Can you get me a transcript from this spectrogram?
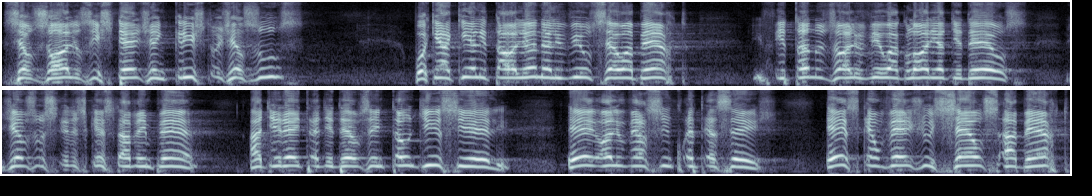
seus olhos estejam em Cristo Jesus. Porque aqui ele está olhando, ele viu o céu aberto, e fitando os olhos viu a glória de Deus, Jesus Cristo que estava em pé, à direita de Deus. Então disse ele, e, olha o verso 56, eis que eu vejo os céus abertos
